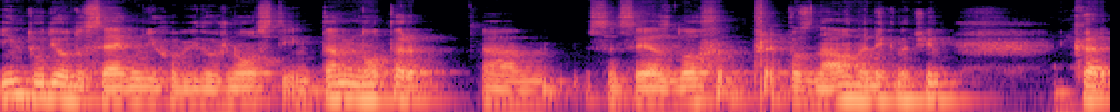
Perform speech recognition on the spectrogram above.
in tudi o dosegu njihovih dožnosti. In tam noter um, sem se jaz zelo prepoznal na nek način, ker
